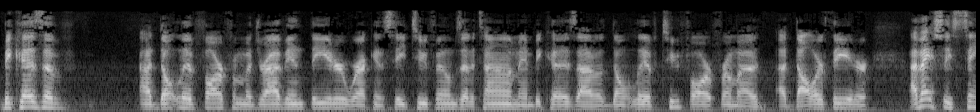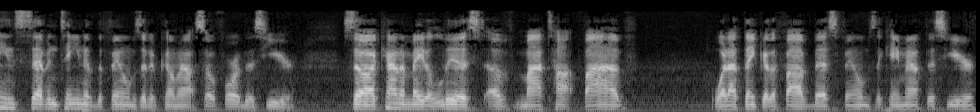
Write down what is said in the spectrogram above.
because of I don't live far from a drive-in theater where I can see two films at a time, and because I don't live too far from a, a dollar theater, I've actually seen 17 of the films that have come out so far this year. So I kind of made a list of my top five, what I think are the five best films that came out this year,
